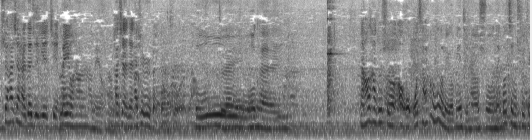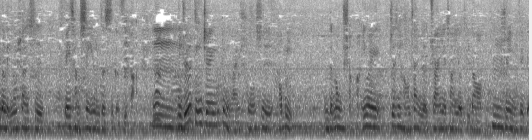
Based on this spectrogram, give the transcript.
所以他现在还在这业界吗？没有，他他没有，他现在在他去日本工作了，这样。哦，对，OK。然后他就说：“哦，我我采访那个旅游编辑，他就说能够进去这个领域算是非常幸运这四个字吧。嗯，那你觉得 DJ 对你来说是好比你的梦想吗？因为最近好像在你的专业上也有提到 dream 这个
